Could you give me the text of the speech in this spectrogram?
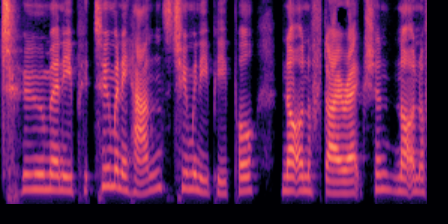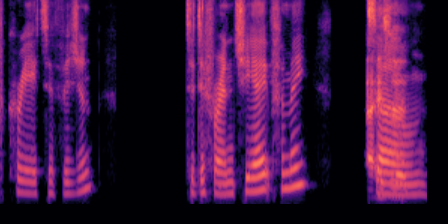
too many too many hands too many people not enough direction not enough creative vision to differentiate for me That is a-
